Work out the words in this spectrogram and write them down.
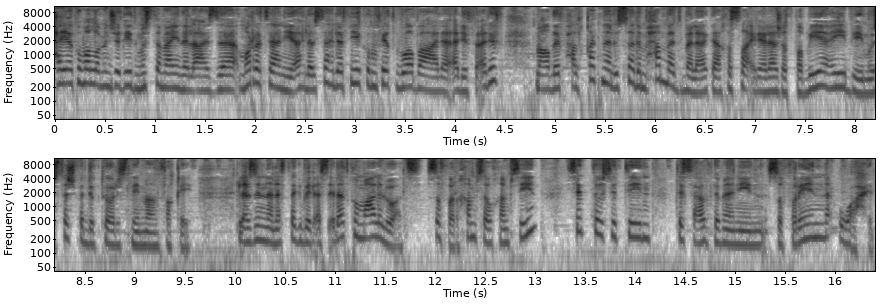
حياكم الله من جديد مستمعينا الأعزاء. مرة ثانية أهلا وسهلا فيكم في طبابة على ألف ألف. مع ضيف حلقتنا الأستاذ محمد ملاك أخصائي العلاج الطبيعي بمستشفى الدكتور سليمان فقيه. لازلنا نستقبل أسئلتكم على الواتس 055 66 89 صفرين واحد.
